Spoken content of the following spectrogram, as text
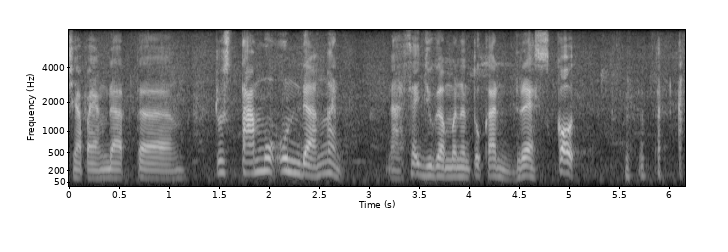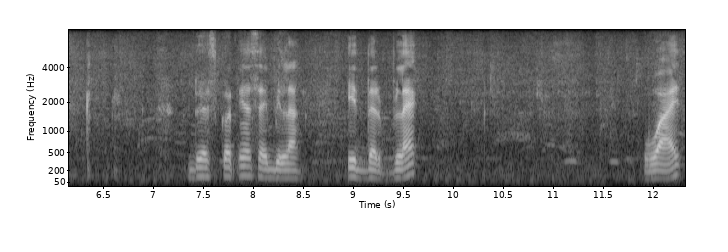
Siapa yang datang, terus tamu undangan. Nah, saya juga menentukan dress code. dress code-nya saya bilang either black, white,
